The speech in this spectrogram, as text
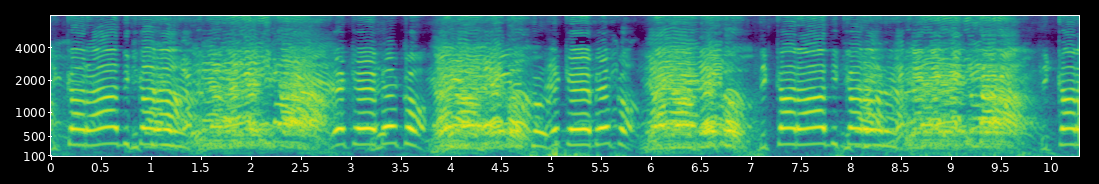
ಧಿಕ್ಕಾರ ಧಿಕ್ಕಾರ. ಬೇಕೇ. ಬೇಕು. ಬೇಕೇ ಬೇಕು ಧಿಕ್ಕಾರ ಧಿಕ್ಕಾರ ಧಿಕ್ಕಾರ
